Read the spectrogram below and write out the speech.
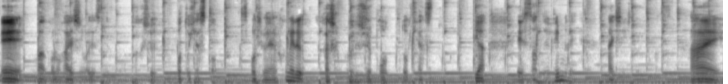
えー、まあこの配信はですね、各種、ポッドキャスト、Spotify を含める各種ポッドキャストや、えスタンド FM で配信しております。はい。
